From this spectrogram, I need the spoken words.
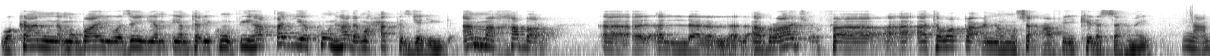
وكان موبايلي وزين يمتلكون فيها قد يكون هذا محفز جديد. أما خبر آه، الأبراج فاتوقع أنه مسعر في كلا السهمين. نعم.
